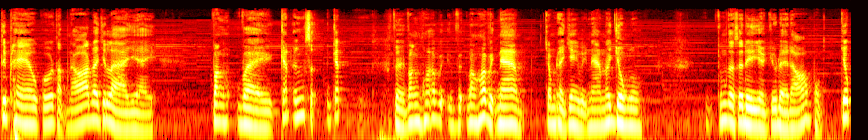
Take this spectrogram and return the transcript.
tiếp theo của tập đó đó chính là về văn về cách ứng xử cách về văn hóa văn hóa Việt Nam trong thời gian Việt Nam nói chung luôn. Chúng ta sẽ đi vào chủ đề đó một chút.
